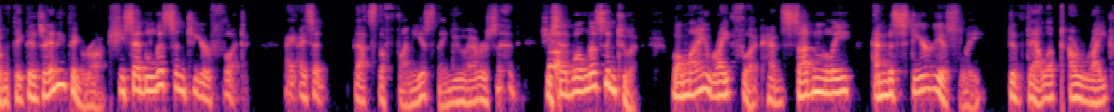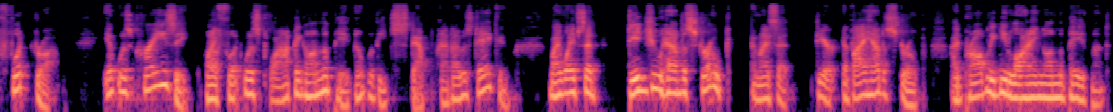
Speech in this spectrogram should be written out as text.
don't think there's anything wrong. She said, Listen to your foot. I, I said, That's the funniest thing you've ever said. She oh. said, Well, listen to it. Well, my right foot had suddenly and mysteriously developed a right foot drop. It was crazy. My foot was flapping on the pavement with each step that I was taking. My wife said, Did you have a stroke? And I said, Dear, if I had a stroke, I'd probably be lying on the pavement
